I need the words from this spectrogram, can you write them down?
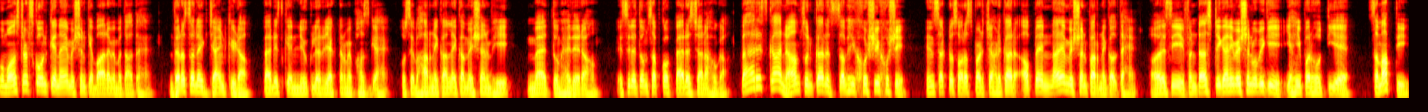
वो मॉन्स्टर्स को उनके नए मिशन के बारे में बताता है। दरअसल एक जाइंट कीड़ा पेरिस के न्यूक्लियर रिएक्टर में फंस गया है। उसे बाहर निकालने का मिशन भी मैं तुम्हें दे रहा हूँ। इसलिए तुम सबको पेरिस जाना होगा। पेरिस का नाम सुनकर सभी खुशी खुशी इंसेक्टोसोरस पर चढ़कर अपने नए मिशन पर निकलते हैं। और इसी फंटास्टिक एनिमेशन मूवी की यहीं पर होती है समाप्ति।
